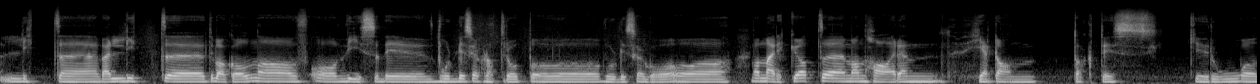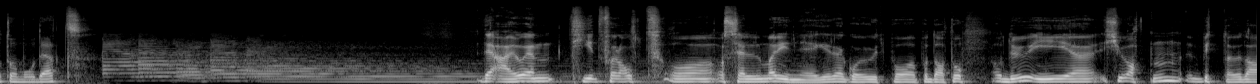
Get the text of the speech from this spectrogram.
litt, eh, være litt uh, tilbakeholden og, og, vise dem hvor de skal klatre opp og hvor de skal gå. Og man merker jo at man har en helt annen taktisk ro og tålmodighet Det er jo en tid for alt, og, og selv marinejegere går jo ut på, på, dato. Og du i 2018 eh, bytta jo da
